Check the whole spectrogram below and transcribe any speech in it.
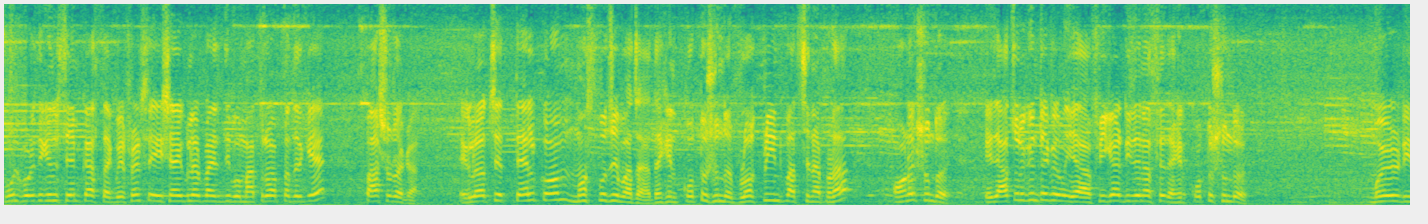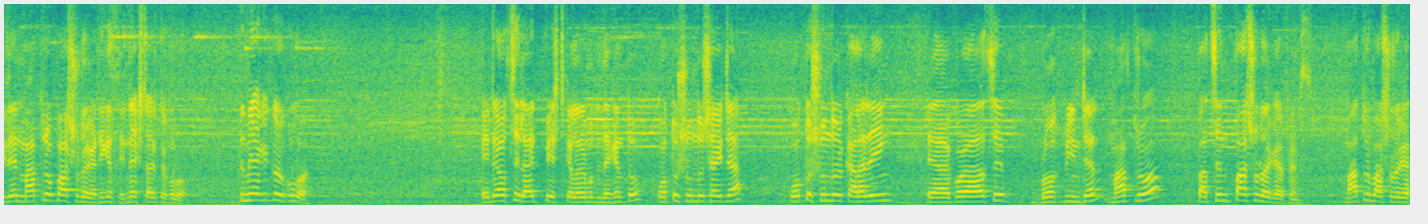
ফুল বডিতে কিন্তু সেম কাজ থাকবে। ফ্রেন্ডস এই শাড়িগুলোর প্রাইস দিব মাত্র আপনাদেরকে পাঁচশো টাকা। এগুলো হচ্ছে তেল কম মসপজে বাজা দেখেন কত সুন্দর। ব্লক প্রিন্ট পাচ্ছেন আপনারা। অনেক সুন্দর। এই যে আচলে কিন্তু একটা ফিগার ডিজাইন আছে, দেখেন কত সুন্দর। ময়ূর ডিজাইন মাত্র পাঁচশো টাকা, ঠিক আছে? নেক্সট আরেকটা খোলো। তুমি এক এক করে খোলো। এটা হচ্ছে লাইট পেস্ট কালারের মধ্যে, দেখেন তো, কত সুন্দর শাড়িটা, কত সুন্দর কালারিং করা আছে ব্লক প্রিন্টের মাত্র পাচ্ছেন পাঁচশো টাকা ফ্রেন্ডস মাত্র পাঁচশো টাকা।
